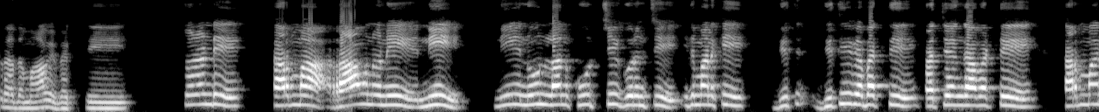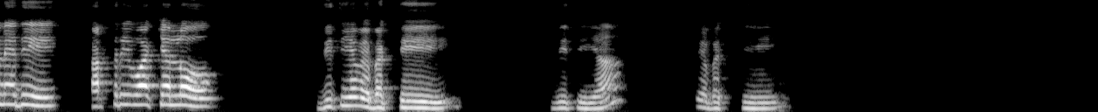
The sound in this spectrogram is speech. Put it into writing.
ప్రథమా విభక్తి. చూడండి కర్మ రావణుని నీ నీ నూన్లను కూర్చి గురించి. ఇది మనకి ద్వితీ ద్వితీయ విభక్తి ప్రత్యయం కాబట్టి కర్మ అనేది కర్తరి వాక్యాల్లో ద్వితీయ విభక్తి. ద్వితీయ విభక్తి.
